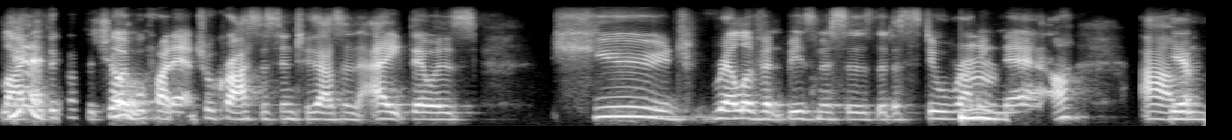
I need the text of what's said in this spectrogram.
like yeah, the global financial crisis in 2008. There was huge relevant businesses that are still running mm. now um, yep.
